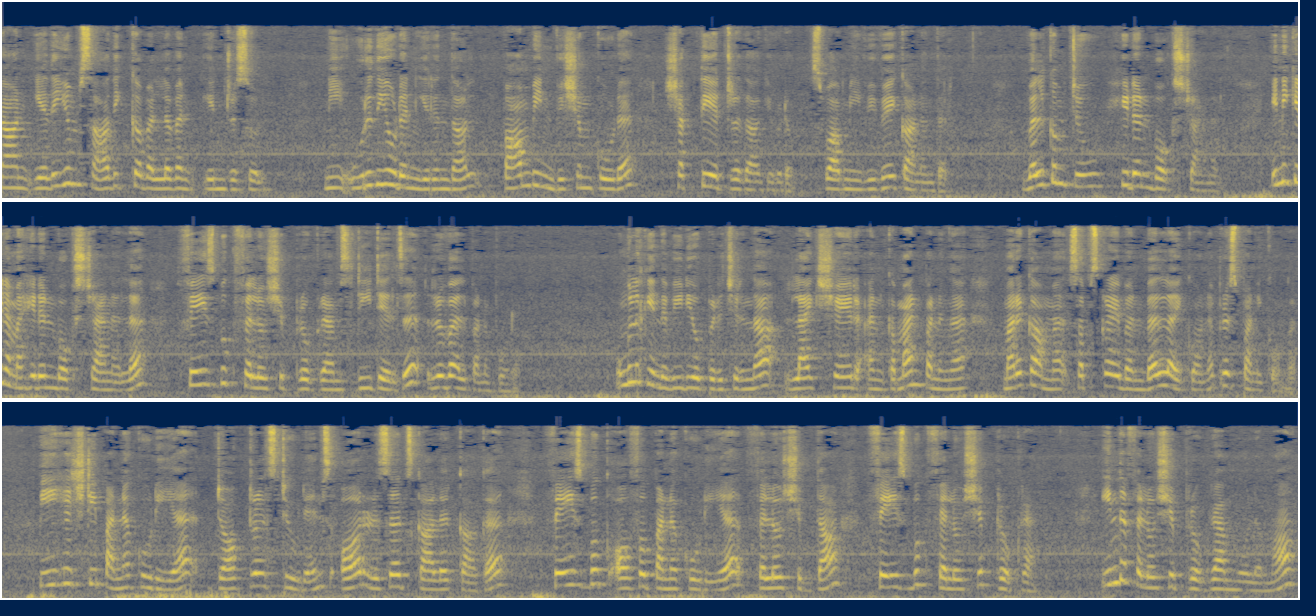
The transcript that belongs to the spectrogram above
நான் எதையும் சாதிக்க வல்லவன் என்று சொல். நீ உறுதியுடன் இருந்தால் பாம்பின் விஷம் கூட சக்தியற்றதாகிவிடும். Swami Vivekanandar. Welcome to hidden box channel இன்னைக்கு நம்ம ஹிடன் பாக்ஸ் சேனலில் ஃபேஸ்புக் ஃபெலோஷிப் ப்ரோக்ராம்ஸ் டீட்டெயில்ஸை ரிவைல் பண்ண போகிறோம் உங்களுக்கு இந்த வீடியோ பிடிச்சிருந்தா லைக் ஷேர் அண்ட் கமெண்ட் பண்ணுங்கள் மறக்காமல் சப்ஸ்கிரைப் அண்ட் பெல் ஐக்கானை ப்ரெஸ் பண்ணிக்கோங்க. பிஹெச்டி பண்ணக்கூடிய டாக்டரல் ஸ்டூடெண்ட்ஸ் ஆர் ரிசர்ச் ஸ்காலருக்காக ஃபேஸ்புக் ஆஃபர் பண்ணக்கூடிய ஃபெலோஷிப் தான் ஃபேஸ்புக் ஃபெலோஷிப் ப்ரோக்ராம் இந்த ஃபெலோஷிப் ப்ரோக்ராம் மூலமாக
